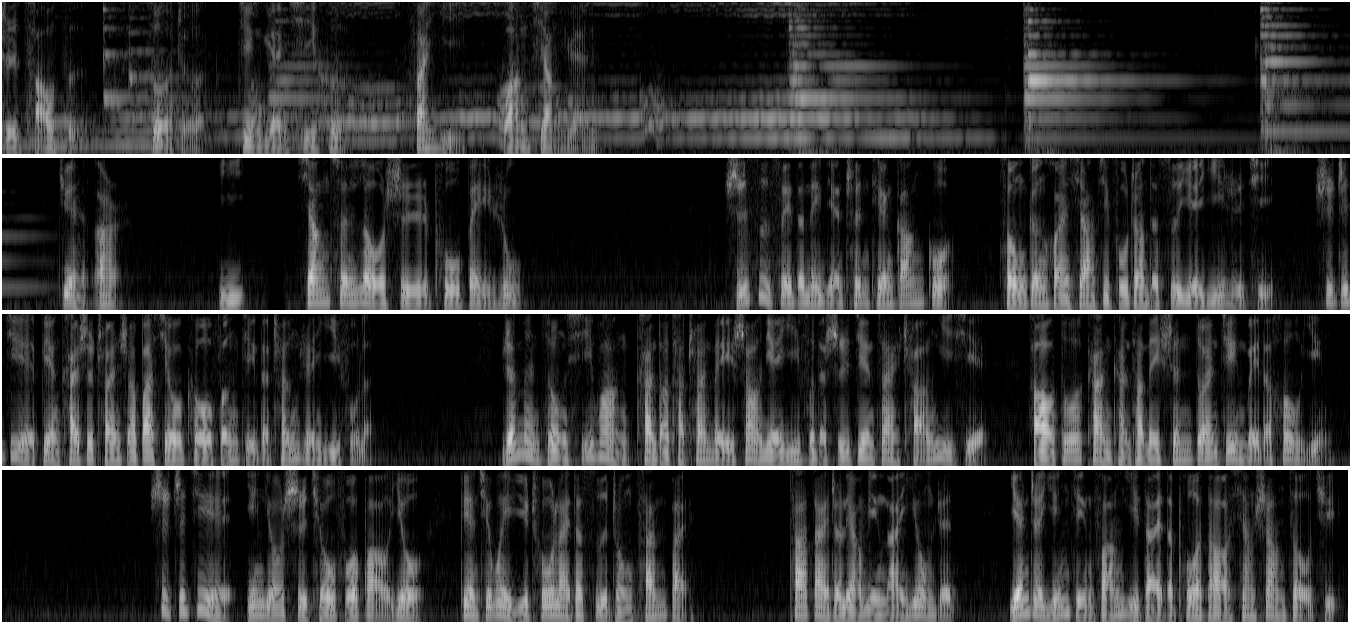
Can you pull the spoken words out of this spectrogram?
氏草子》，作者景元西鹤，翻译王向元。卷二，一，乡村陋室铺被褥。十四岁的那年春天刚过，从更换夏季服装的四月一日起。世之介便开始穿上把袖口缝紧的成人衣服了。人们总希望看到他穿美少年衣服的时间再长一些，好多看看他那身段俊美的后影。世之介因有事求佛保佑，便去位于出来的寺中参拜。他带着两名男佣人，沿着云景房一带的坡道向上走去。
